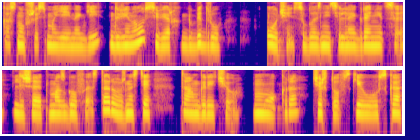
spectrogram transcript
коснувшись моей ноги, двинулась вверх к бедру. «Очень соблазнительные границы, лишают мозгов и осторожности. Там горячо, мокро, чертовски узко».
